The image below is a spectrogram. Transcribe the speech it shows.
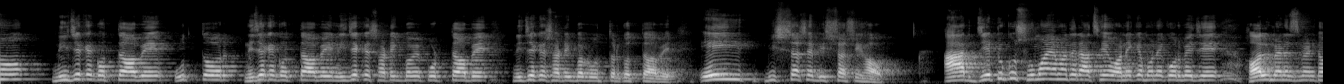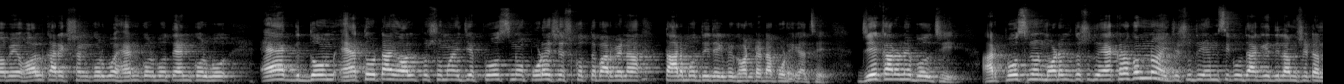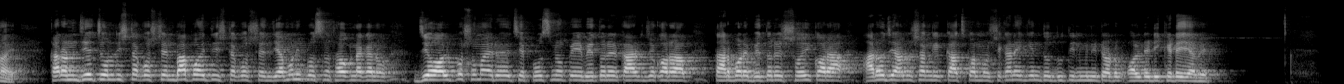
নিজেকে করতে হবে, উত্তর নিজেকে করতে হবে, নিজেকে সঠিকভাবে পড়তে হবে, নিজেকে সঠিকভাবে উত্তর করতে হবে। এই বিশ্বাসে বিশ্বাসী হও। আর যেটুকু সময় আমাদের আছে, অনেকে মনে করবে যে হল ম্যানেজমেন্ট হবে, হল কারেকশন করব, হ্যান করব, ত্যান করব, একদম এতটাই অল্প সময় যে প্রশ্ন পড়ে শেষ করতে পারবে না, তার মধ্যেই দেখবে ঘন্টাটা পড়ে গেছে। যে কারণে বলছি, আর প্রশ্নর মডেল তো শুধু একরকম নয় যে শুধু এমসিকিউ দাগিয়ে দিলাম সেটা নয়। কারণ যে চল্লিশটা কোশ্চেন বা পঁয়ত্রিশটা কোশ্চেন যেমনই প্রশ্ন থাকুক না কেন, যে অল্প সময় রয়েছে, প্রশ্ন পেয়ে ভেতরের কার্যকলাপ, তারপরে ভেতরের সই করা, আরও যে আনুষঙ্গিক কাজকর্ম, সেখানেই কিন্তু দু তিন মিনিট অলরেডি কেটে যাবে।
